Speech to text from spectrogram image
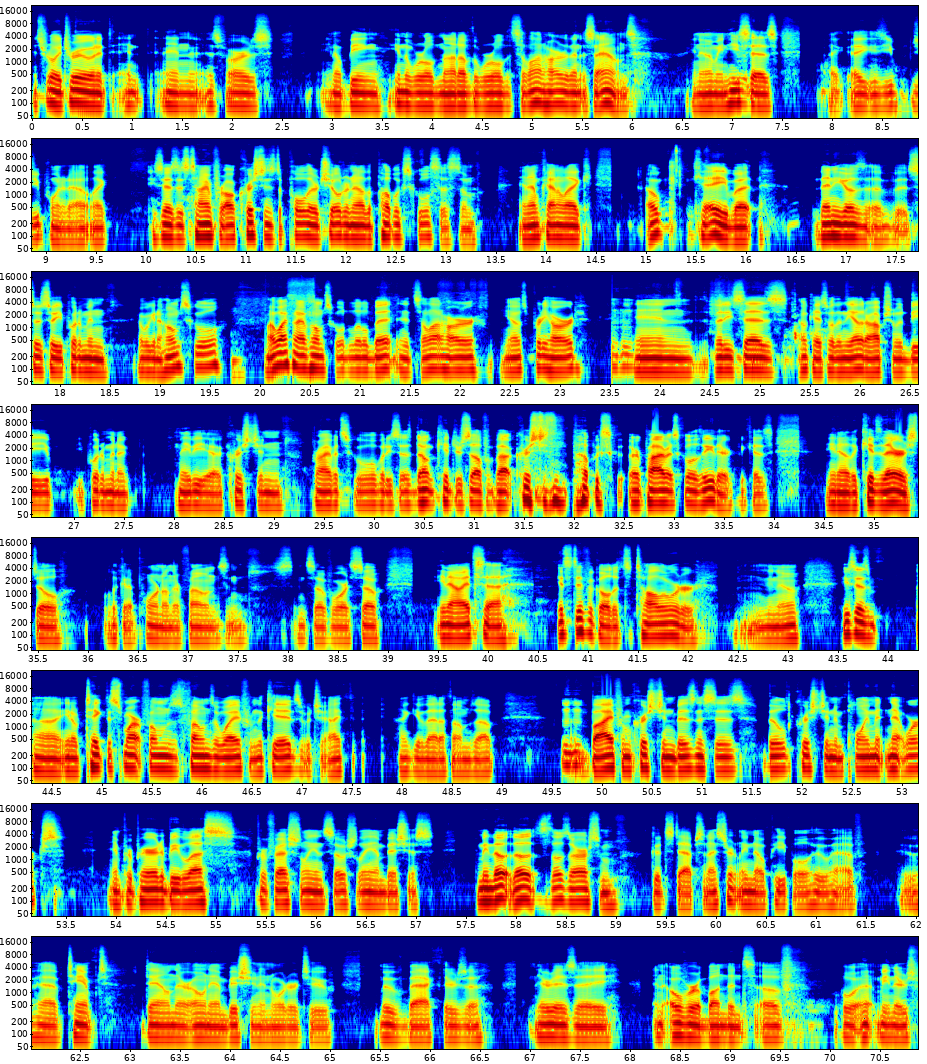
it's really true. And it, and, and as far as, you know, being in the world, not of the world, it's a lot harder than it sounds. You know, I mean, he says, like, as you, as you pointed out, like, he says it's time for all Christians to pull their children out of the public school system. And I'm kind of like, okay, but then he goes, uh, so so you put them in. Are we going to homeschool? My wife and I have homeschooled a little bit, and it's a lot harder. You know, it's pretty hard. Mm-hmm. And but he says, okay, so then the other option would be you, you put them in a maybe a Christian private school. But he says, don't kid yourself about Christian public school or private schools either, because you know the kids there are still looking at porn on their phones and and so forth. So you know, it's uh it's difficult. It's a tall order. You know, he says, uh, you know, take the smartphones phones away from the kids, which I I give that a thumbs up. Mm-hmm. Uh, buy from Christian businesses, build Christian employment networks, and prepare to be less professionally and socially ambitious. I mean, th- those those are some good steps, and I certainly know people who have who have tamped down their own ambition in order to move back. There's a there is a an overabundance of I mean there's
